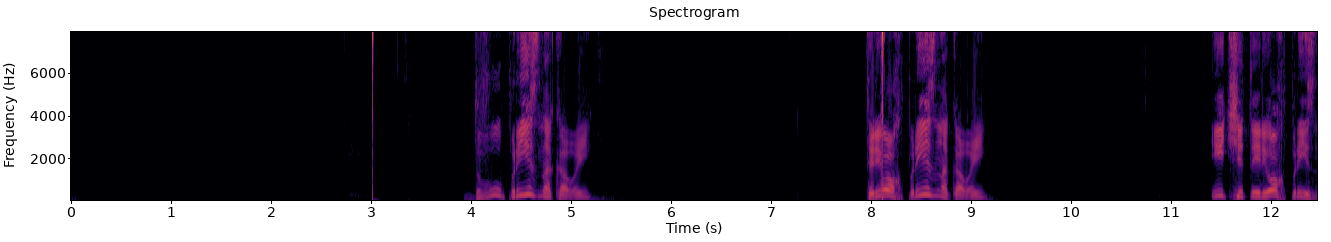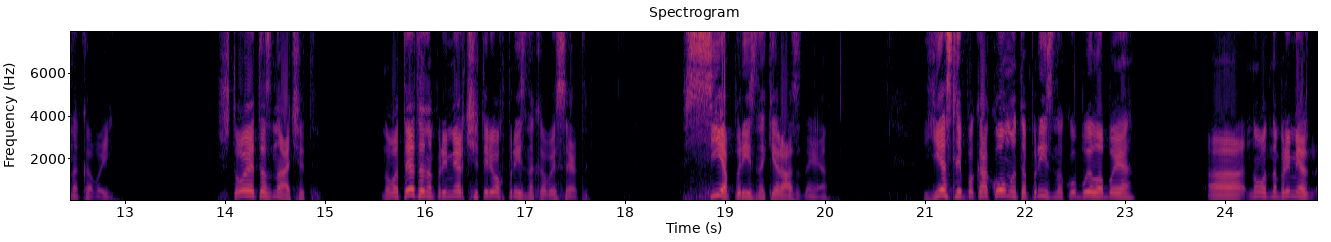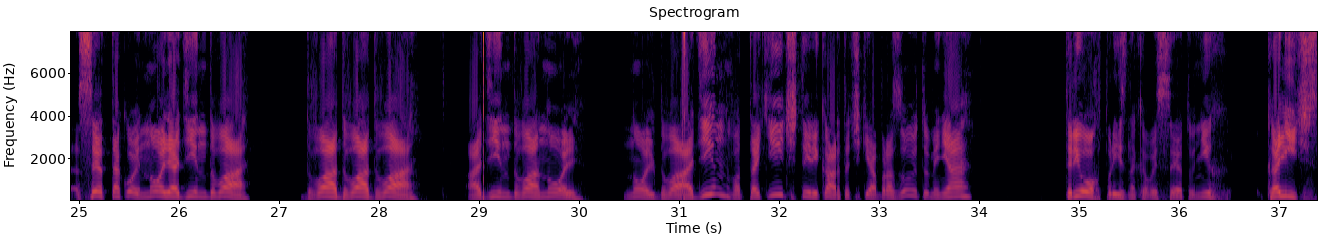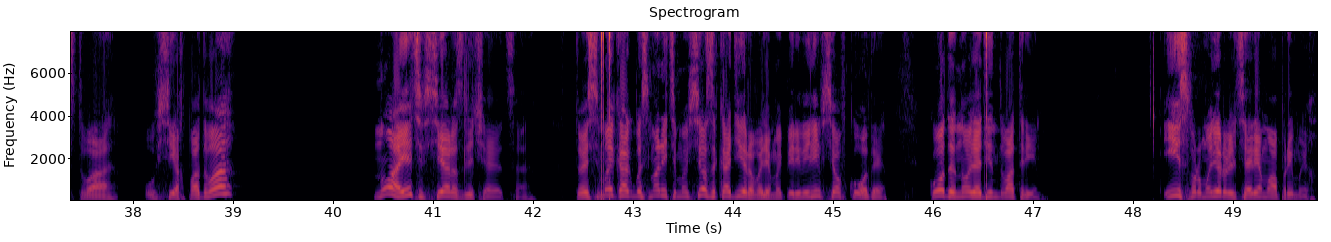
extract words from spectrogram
двупризнаковый, трехпризнаковый и четырехпризнаковый. Что это значит? Ну вот это, например, четырехпризнаковый сет. Все признаки разные. Если по какому-то признаку было бы, э, ну вот, например, сет такой 0, 1, 2, 2, 2, 2, 1, 2, 0, 0, 2, 1, вот такие четыре карточки образуют у меня трехпризнаковый сет. У них количество у всех по 2, ну а эти все различаются. То есть мы как бы, смотрите, мы все закодировали, мы перевели все в коды. Коды 0, 1, 2, 3. И сформулировали теорему о прямых.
